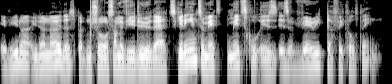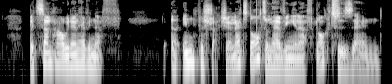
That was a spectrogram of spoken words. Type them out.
if you don't you don't know this, but I'm sure some of you do, that getting into med, med school is is a very difficult thing. But somehow we don't have enough uh, infrastructure, and that starts from having enough doctors and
